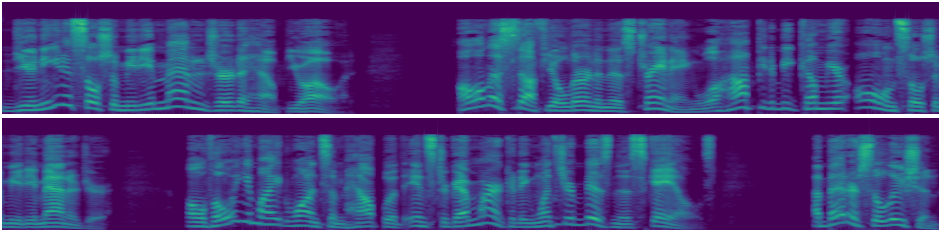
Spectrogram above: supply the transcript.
Do you need a social media manager to help you out? All the stuff you'll learn in this training will help you to become your own social media manager. Although you might want some help with Instagram marketing once your business scales. A better solution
